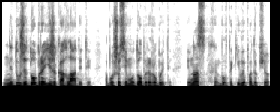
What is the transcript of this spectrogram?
не дуже добре їжака гладити або щось йому добре робити. І в нас був такий випадок, що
